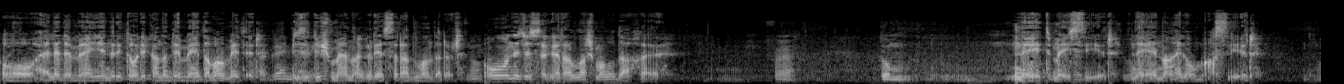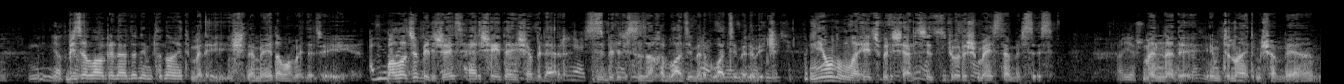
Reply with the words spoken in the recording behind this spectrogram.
o hələ də müəyyən ritorikanı deməyə davam edir. Bizi düşmən aqressor adlandırır. O necəsə qərarlaşmalıdır axı. Nə etmək istəyir, nəyə nail olmaq istəyir? Biz əlaqələrdən imtina etməliyik, işləməyə davam edəcəyik. Balaca bir jest hər şey dəyişə bilər. Siz bilirsiniz axı Vladimir Vladimiroviç. Niyə onunla heç bir şərtsiz görüşmək istəmirsiniz? Mən nədir, imtina etmişəm bəyəm?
